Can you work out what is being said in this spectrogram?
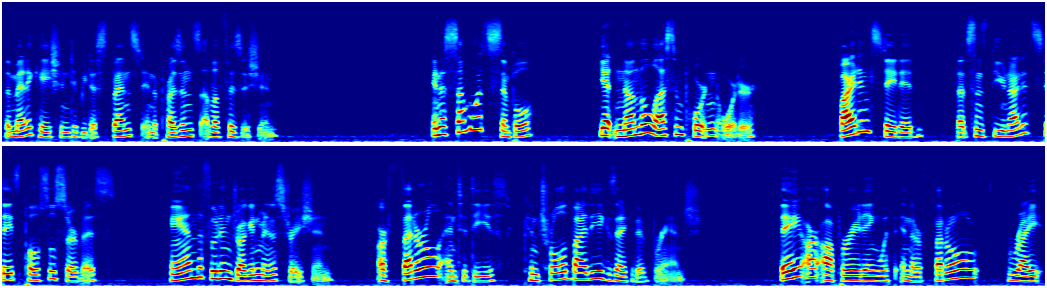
the medication to be dispensed in the presence of a physician. In a somewhat simple, yet nonetheless important order, Biden stated that since the United States Postal Service and the Food and Drug Administration are federal entities controlled by the executive branch, they are operating within their federal right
